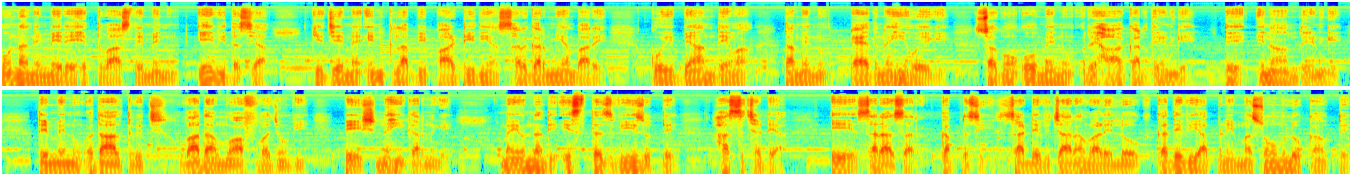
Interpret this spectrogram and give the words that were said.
ਉਹਨਾਂ ਨੇ ਮੇਰੇ ਹਿੱਤ ਵਾਸਤੇ ਮੈਨੂੰ ਇਹ ਵੀ ਦੱਸਿਆ ਕਿ ਜੇ ਮੈਂ ਇਨਕਲਾਬੀ ਪਾਰਟੀ ਦੀਆਂ ਸਰਗਰਮੀਆਂ ਬਾਰੇ ਕੋਈ ਬਿਆਨ ਦੇਵਾਂ ਤਾਂ ਮੈਨੂੰ ਕੈਦ ਨਹੀਂ ਹੋਏਗੀ। ਸਗੋਂ ਉਹ ਮੈਨੂੰ ਰਿਹਾ ਕਰ ਦੇਣਗੇ ਤੇ ਇਨਾਮ ਦੇਣਗੇ ਤੇ ਮੈਨੂੰ ਅਦਾਲਤ ਵਿੱਚ ਵਾਅਦਾ ਮੁਆਫ ਵਜੋਂ ਵੀ ਪੇਸ਼ ਨਹੀਂ ਕਰਨਗੇ। ਮੈਂ ਉਹਨਾਂ ਦੀ ਇਸ ਤਜਵੀਜ਼ ਉੱਤੇ ਹੱਸ ਛੱਡਿਆ। ਇਹ ਸਰਾਸਰ ਕਪਟ ਸੀ। ਸਾਡੇ ਵਿਚਾਰਾਂ ਵਾਲੇ ਲੋਕ ਕਦੇ ਵੀ ਆਪਣੇ ਮਾਸੂਮ ਲੋਕਾਂ ਉੱਤੇ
